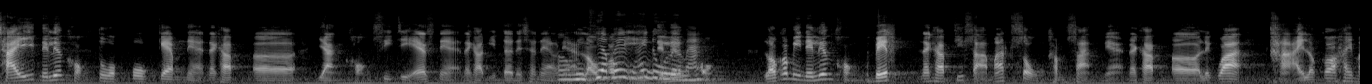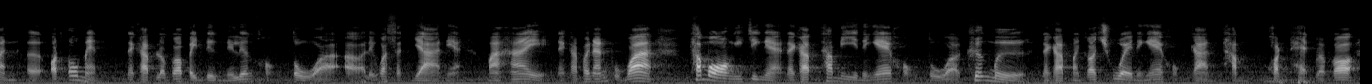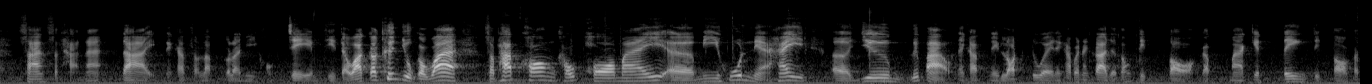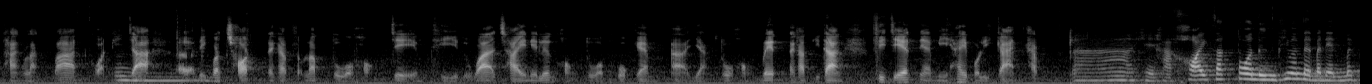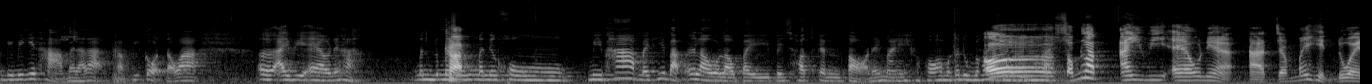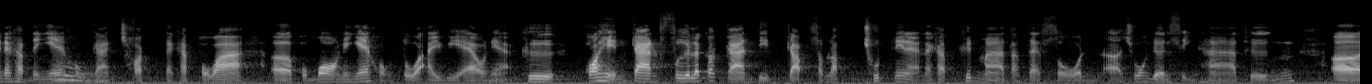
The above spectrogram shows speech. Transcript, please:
ใช้ในเรื่องของตัวโปรแกรมเนี่ยนะครับเอ่ออย่างของ CGS เนี่ยนะครับ International เนี่ยเออมีเราเทียบก็ให้มีให้ดูในเลยเรื่องไหมของเราก็มีในเรื่องของเบสนะครับที่สามารถส่งคำสั่งเนี่ยนะครับเอ่อเรียกว่าขายแล้วก็ให้มันเอ่อออโตแมท นะครับแล้วก็ไปดึงในเรื่องของตัวเเรียกว่าสัญญาเนี่ยมาให้นะครับ เพราะฉะนั้นผมว่าถ้ามองจริงๆเนี่ยนะครับถ้ามีในแง่ของตัวเครื่องมือนะครับ มันก็ช่วยในแง่ของการทำ คอนแทคแล้วก็สร้างสถานะได้นะครับสำหรับกรณีของ JMT แต่ว่าก็ขึ้นอยู่กับว่าสภาพคล่องเขาพอไหมเอ่อมีหุ้นเนี่ยให้เอ่อยืมหรือเปล่านะครับในล็อตด้วยนะครับ เพราะฉะนั้นก็อาจจะต้องติดต่อกับมาร์เก็ตติ้งติดต่อกับทางหลังบ้านก่อนที่จะอืมเอ่อเรียกว่าช็อตนะครับสำหรับตัวของ JMT หรือว่าใช้ในเรื่องของตัวโปรแกรมอ่าอย่างตัวของ b r e d นะครับที่ทาง CGS เนี่ยมีให้บริการครับ อ่าโอเคค่ะขออีกสักตัวหนึ่งที่มันเป็นประเด็นเมื่อกี้ไม่กี่ถามไปแล้วล่ะกับพี่กดแต่ว่าเออ IVL เนี่ยค่ะ มันมันครับ ยังมันยังคงมีภาพไหมที่แบบเออเราเราไปไปช็อตกันต่อได้ไหม เพราะว่ามันก็ดูไม่ค่อยเอ่เคยดีเท่าไหอร่ สำหรับ IVL เนี่ยอาจจะไม่เห็นด้วยนะครับในแง่อืมของการช็อตนะครับ เพราะว่าเอ่อผมมองในแง่ของตัว IVL เนี่ยคือพอเห็นการฟื้นแล้วก็การดิดกลับสำหรับ ชุดนี่เนี่ยนะครับขึ้นมาตั้งแต่โซนช่วงเดือนสิงหาถึง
